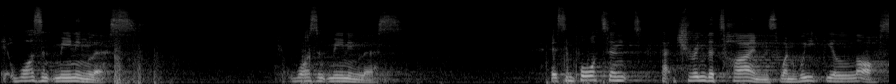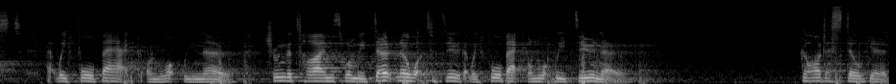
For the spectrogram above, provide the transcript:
it wasn't meaningless. Wasn't meaningless. It's important that during the times when we feel lost, that we fall back on what we know. During the times when we don't know what to do, that we fall back on what we do know. God is still good.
